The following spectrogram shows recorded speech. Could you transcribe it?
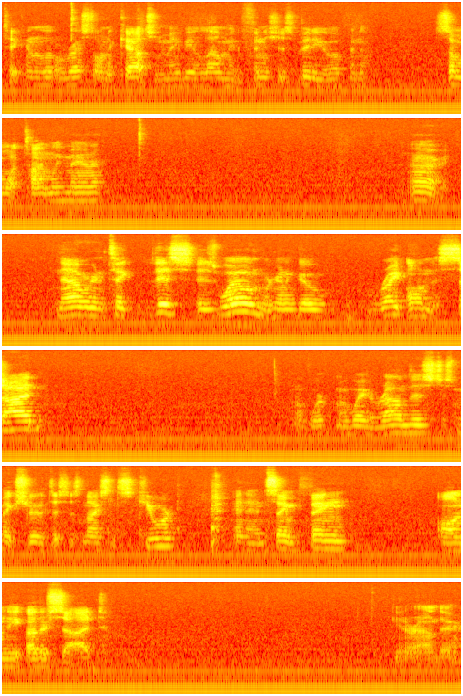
taking a little rest on the couch and maybe allow me to finish this video up in a somewhat timely manner. Alright now we're going to take this as well and we're going to go right on the side. I'll work my way around this, just make sure that this is nice and secure. And then same thing on the other side. Get around there.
